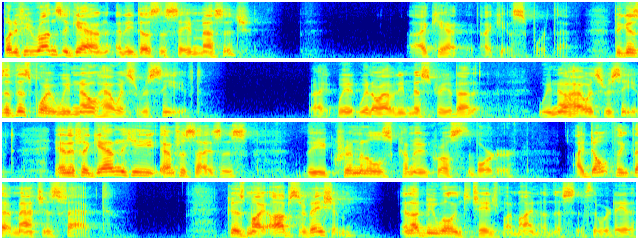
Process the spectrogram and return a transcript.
But if he runs again and he does the same message, I can't, I can't support that. Because at this point, we know how it's received, right? We, we don't have any mystery about it. We know how it's received. And if again he emphasizes the criminals coming across the border, I don't think that matches fact. Because my observation, and I'd be willing to change my mind on this if there were data,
